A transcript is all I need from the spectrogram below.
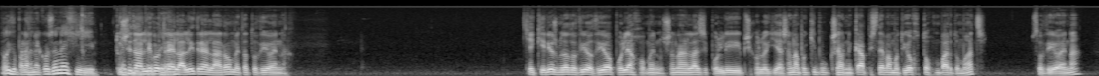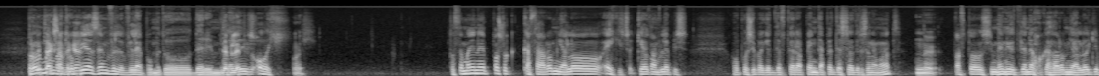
Όχι, ο Παναθηναϊκός δεν έχει. Τους τέτοια είδα λίγο νοοτροπία. τρελαλή τρελαρό μετά το 2-1. Και κυρίως μετά το 2-2 πολύ αγχωμένου. Σαν να αλλάζει πολύ η ψυχολογία. Σαν από εκεί που ξαφνικά πιστεύαμε ότι όχι, το έχουν πάρει το μάτς στο 2-1. Πρόβλημα Μετά ξαφνικά- νοοτροπίας δεν βλέ- βλέπω με το Ντερίμ. Δεν Δηλαδή, βλέπεις; όχι. όχι. Το θέμα είναι πόσο καθαρό μυαλό έχεις. Και όταν βλέπεις, όπως είπα και τη Δευτέρα, 55 σέντρες σε ένα μάτ, Ναι. αυτό σημαίνει ότι δεν έχω καθαρό μυαλό και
